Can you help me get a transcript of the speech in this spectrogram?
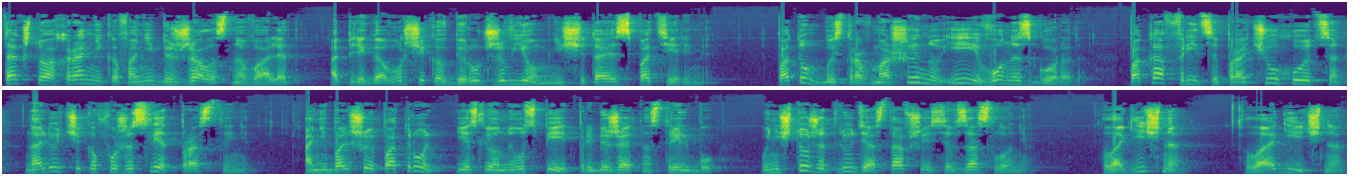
Так что охранников они безжалостно валят, а переговорщиков берут живьем, не считаясь с потерями. Потом быстро в машину и вон из города. Пока фрицы прочухаются, налетчиков уже след простынет. А небольшой патруль, если он и успеет прибежать на стрельбу, уничтожат люди, оставшиеся в заслоне. Логично? Логично.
